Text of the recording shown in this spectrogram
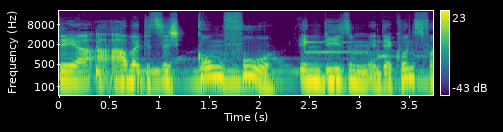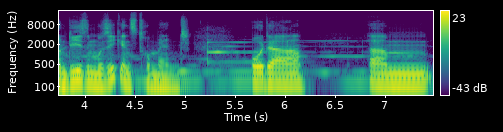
der erarbeitet sich Kung Fu in, diesem, in der Kunst von diesem Musikinstrument. Oder ähm,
